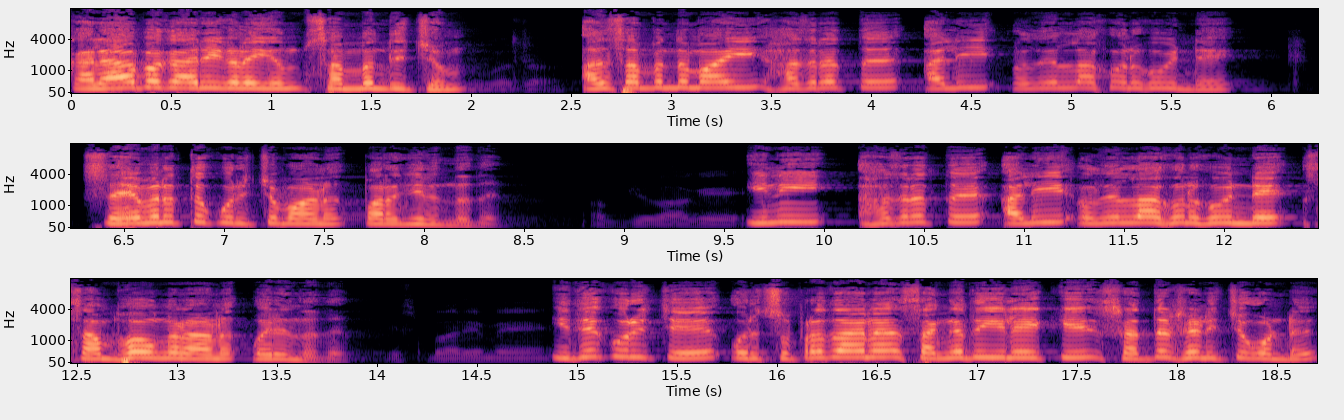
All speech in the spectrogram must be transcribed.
കലാപകാരികളെയും സംബന്ധിച്ചും അത് സംബന്ധമായി ഹസരത്ത് അലി റസിയല്ലാഹു അനഹുവിന്റെ സേവനത്തെക്കുറിച്ചുമാണ് പറഞ്ഞിരുന്നത്. ഇനി ഹസരത്ത് അലി റസിയല്ലാഹു അനഹുവിന്റെ സംഭവങ്ങളാണ് വരുന്നത്. ഇതേക്കുറിച്ച് ഒരു സുപ്രധാന സംഗതിയിലേക്ക് ശ്രദ്ധ ക്ഷണിച്ചുകൊണ്ട്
